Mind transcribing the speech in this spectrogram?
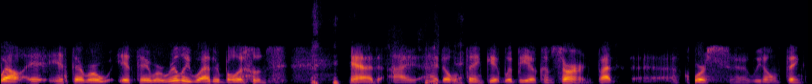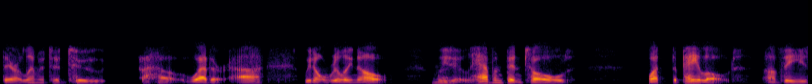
Well, if there were if there were really weather balloons, Ed, I, I don't think it would be a concern. But of course, we don't think they're limited to weather. we don't really know we haven't been told what the payload of these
